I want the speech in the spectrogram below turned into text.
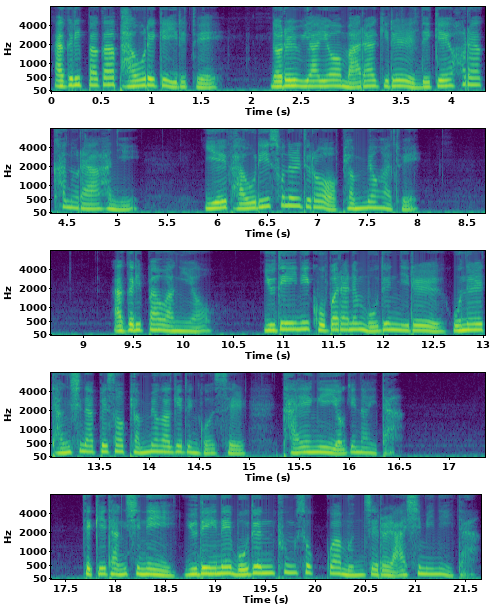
아그리빠가 바울에게 이르되 너를 위하여 말하기를 네게 허락하노라 하니 이에 바울이 손을 들어 변명하되 아그리빠 왕이여 유대인이 고발하는 모든 일을 오늘 당신 앞에서 변명하게 된 것을 다행히 여기나이다. 특히 당신이 유대인의 모든 풍속과 문제를 아심이니이다.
